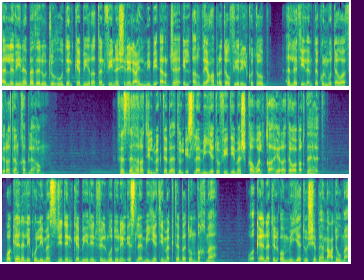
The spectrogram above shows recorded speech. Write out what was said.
الذين بذلوا جهودا كبيرة في نشر العلم بأرجاء الأرض عبر توفير الكتب التي لم تكن متوافرة قبلهم. فازدهرت المكتبات الإسلامية في دمشق والقاهرة وبغداد وكان لكل مسجد كبير في المدن الإسلامية مكتبة ضخمة وكانت الأمية شبه معدومة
